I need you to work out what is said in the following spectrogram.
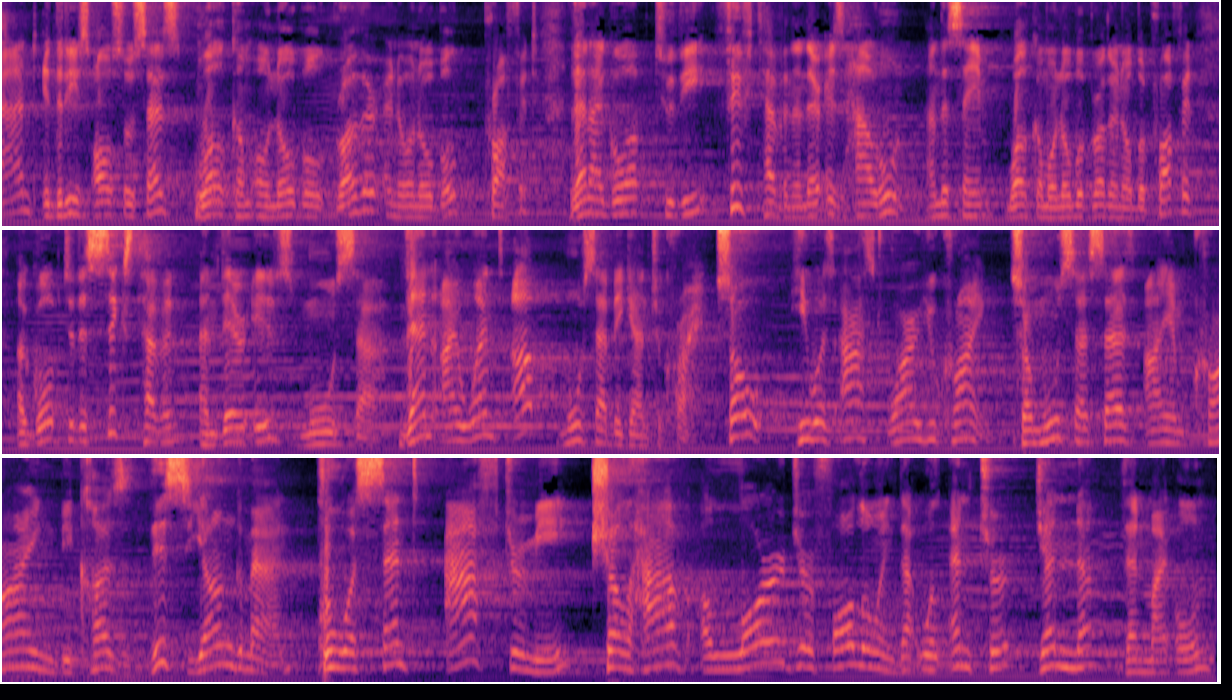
And Idris also says, Welcome, O noble brother and O noble prophet. Then I go up to the fifth heaven, and there is Harun, and the same, Welcome, O noble brother and noble prophet. I go up to the sixth heaven, and there is Musa. Then I went up, Musa began to cry. So he was asked, Why are you crying? So Musa says, I am crying because this young man who was sent after me shall have a larger following that will enter Jannah than my own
